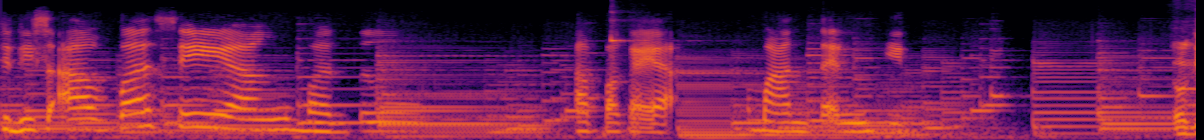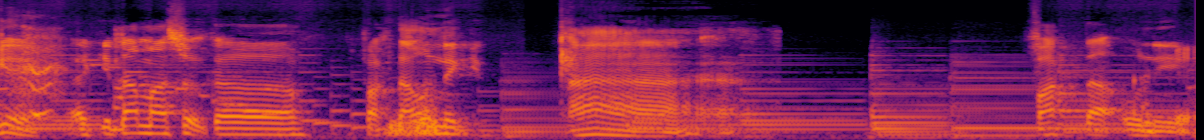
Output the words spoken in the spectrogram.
jenis apa sih yang bantu apa kayak kemanten gitu. Oke, eh, kita masuk ke fakta unik. Nah, fakta unik.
